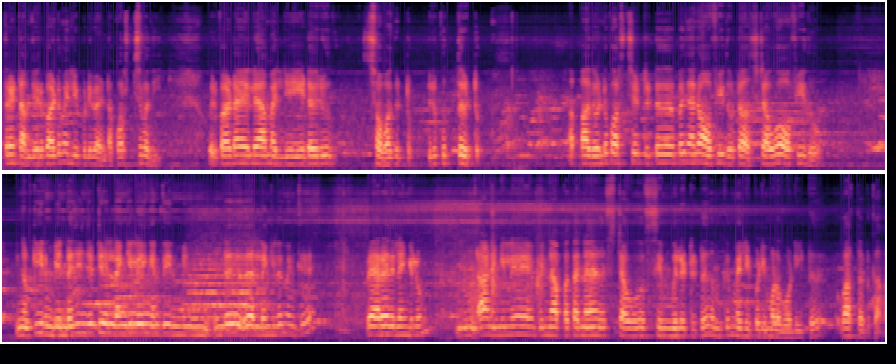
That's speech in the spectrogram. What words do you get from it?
ഇത്ര ഇട്ടാൽ മതി. ഒരുപാട് മല്ലിപ്പൊടി വേണ്ട. കുറച്ച് മതി. ഒരുപാടായാലും ആ മല്ലിയുടെ ഒരു ചുവ കിട്ടും. ഒരു കുത്ത് കിട്ടും. അപ്പോൾ അതുകൊണ്ട് കുറച്ച് ഇട്ടിട്ട് ഇപ്പം ഞാൻ ഓഫ് ചെയ്തു കേട്ടോ സ്റ്റൗ ഓഫ് ചെയ്തു. നിങ്ങൾക്ക് ഇരുമ്പിന്റെ ചീഞ്ചട്ടി അല്ലെങ്കിൽ ഇങ്ങനത്തെ ഇരുമ്പിന്റെ ഇതല്ലെങ്കിൽ നിങ്ങൾക്ക് വേറെ ഏതിലെങ്കിലും ആണെങ്കിൽ പിന്നെ അപ്പം തന്നെ സ്റ്റൗ സിമ്മിലിട്ടിട്ട് നമുക്ക് മല്ലിപ്പൊടി മുളക് പൊടി ഇട്ട് വറുത്തെടുക്കാം.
